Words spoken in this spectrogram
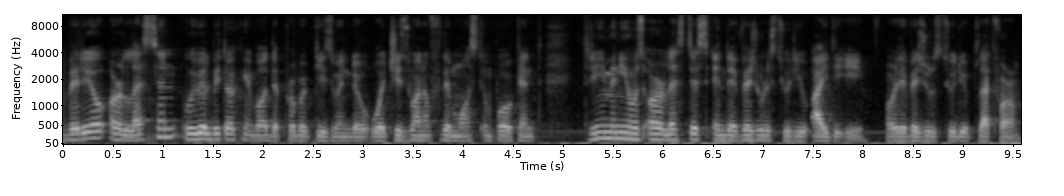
video or lesson we will be talking about the properties window which is one of the most important three menus or lists in the Visual Studio IDE or the Visual Studio platform.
